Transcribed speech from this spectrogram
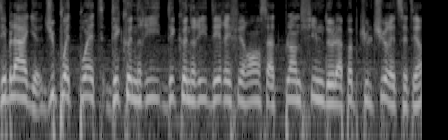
des blagues, du poète-poète, des conneries, des conneries, des références à plein de films de la pop culture, etc.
